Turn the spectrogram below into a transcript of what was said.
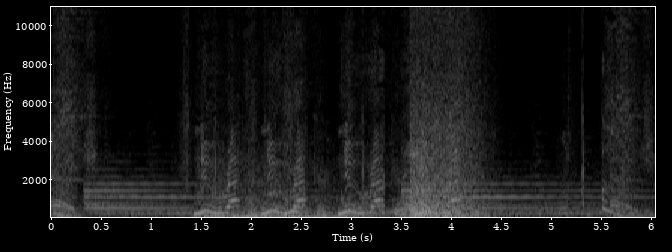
Edge New record, new record, new record, new record. Edge.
